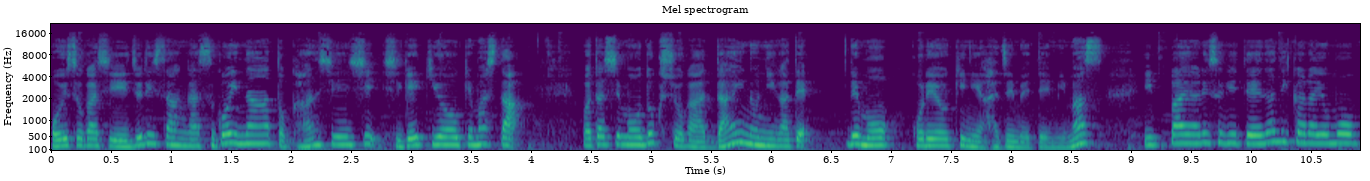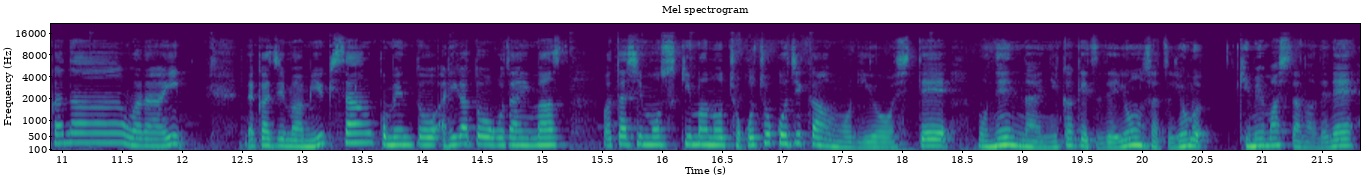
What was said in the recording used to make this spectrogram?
お忙しい樹里さんがすごいなぁと感心し刺激を受けました。私も読書が大の苦手。でもこれを機に始めてみます。いっぱいありすぎて何から読もうかな笑い。中島みゆきさんコメントありがとうございます。私も隙間のちょこちょこ時間を利用してもう年内2ヶ月で4冊読む。決めましたのでね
